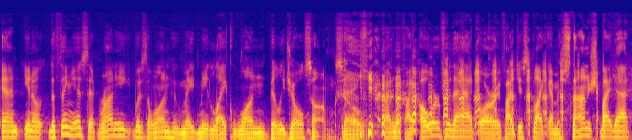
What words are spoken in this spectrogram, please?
And, you know, the thing is that Ronnie was the one who made me like one Billy Joel song. So I don't know if I owe her for that or if I just, like, am astonished by that.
